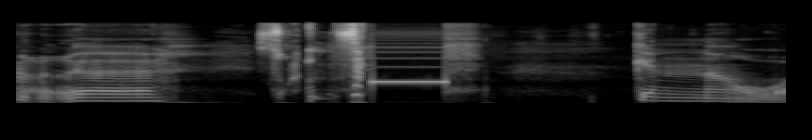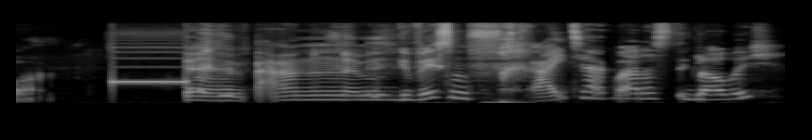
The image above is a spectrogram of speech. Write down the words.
äh. So ein. Genau. äh, an einem gewissen Freitag war das, glaube ich,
